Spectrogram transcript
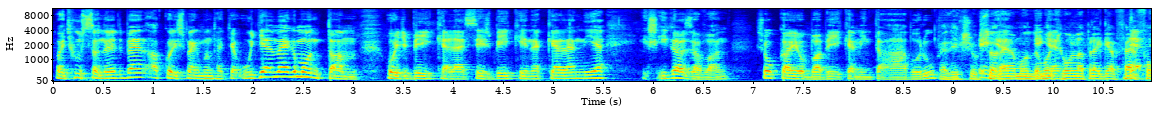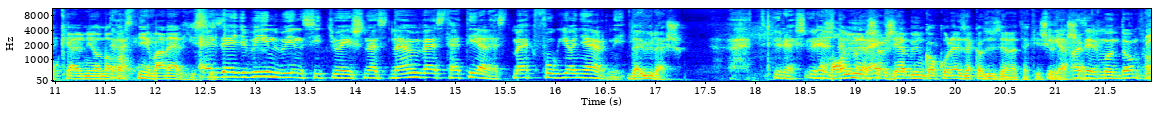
vagy 25-ben, akkor is megmondhatja, ugye megmondtam, hogy béke lesz, és békének kell lennie, és igaza van, sokkal jobb a béke, mint a háború. Elég sokszor igen, elmondom, igen. hogy holnap reggel fel De, fog kelni a nap, azt nyilván elhiszi. Ez egy win-win situation, ezt nem vesztheti el, ezt meg fogja nyerni. De üres. Hát üres, üres. Ha üres meg... a zsebünk, akkor ezek az üzenetek is igen, üresek. azért mondom, ha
